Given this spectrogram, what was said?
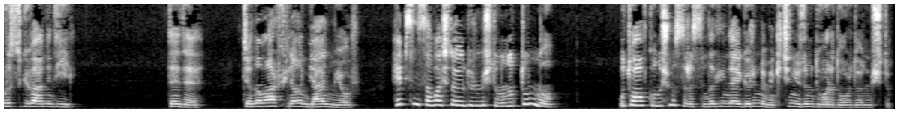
Burası güvenli değil. Dede, canavar filan gelmiyor. Hepsini savaşta öldürmüştün, unuttun mu? Bu tuhaf konuşma sırasında Lina'ya görünmemek için yüzümü duvara doğru dönmüştüm.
